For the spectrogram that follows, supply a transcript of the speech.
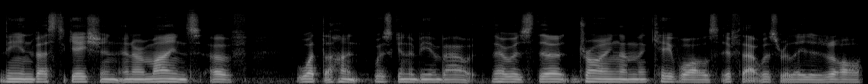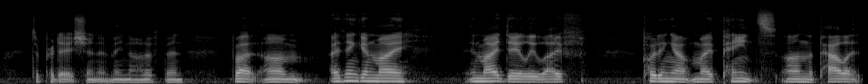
the investigation in our minds of what the hunt was going to be about. There was the drawing on the cave walls, if that was related at all to predation. It may not have been, but um, I think in my in my daily life, putting out my paints on the palette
